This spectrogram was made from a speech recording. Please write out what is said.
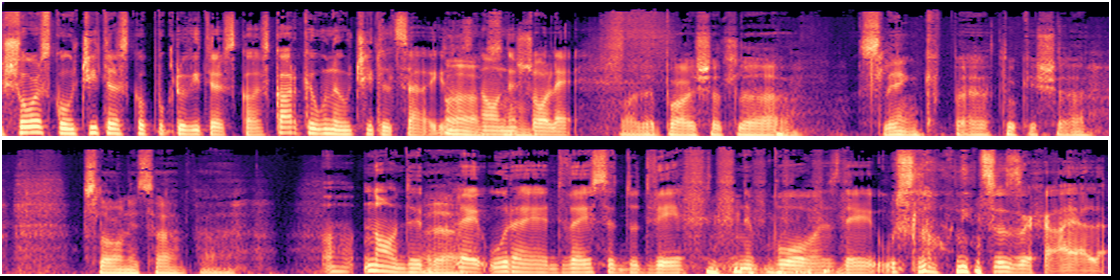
šolsko, učiteljsko, pokroviteljsko, skoraj kot una učiteljica iz A, osnovne sem, šole. Pa je še tle sleng, pa je tukaj še slovnica. Pa. No, da ja. le ura je 20 do 2, ne bo zdaj v slovnico zahajala.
